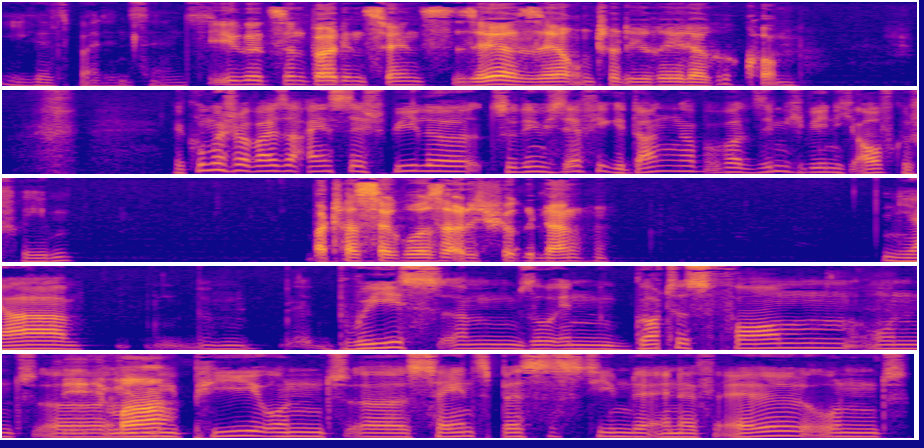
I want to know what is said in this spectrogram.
Eagles bei den Saints. Eagles sind bei den Saints sehr, sehr unter die Räder gekommen. Ja, komischerweise eins der Spiele, zu dem ich sehr viel Gedanken habe, aber ziemlich wenig aufgeschrieben. Was hast du da großartig für Gedanken? Ja, Breeze ähm, so in Gottes Form und äh, MVP und äh, Saints bestes Team der NFL und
